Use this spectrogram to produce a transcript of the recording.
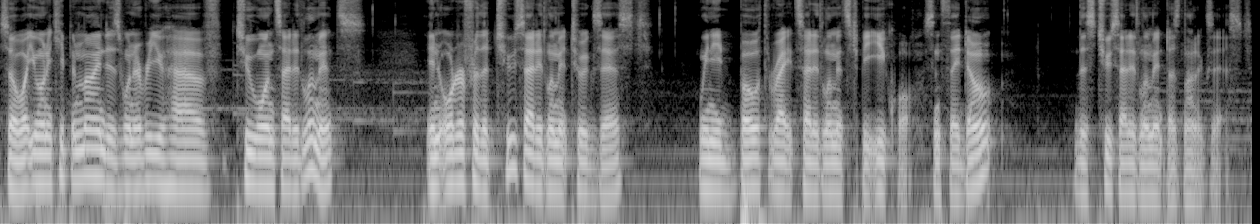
So what you want to keep in mind is whenever you have two one-sided limits, in order for the two-sided limit to exist, we need both right-sided limits to be equal. Since they don't, this two-sided limit does not exist.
